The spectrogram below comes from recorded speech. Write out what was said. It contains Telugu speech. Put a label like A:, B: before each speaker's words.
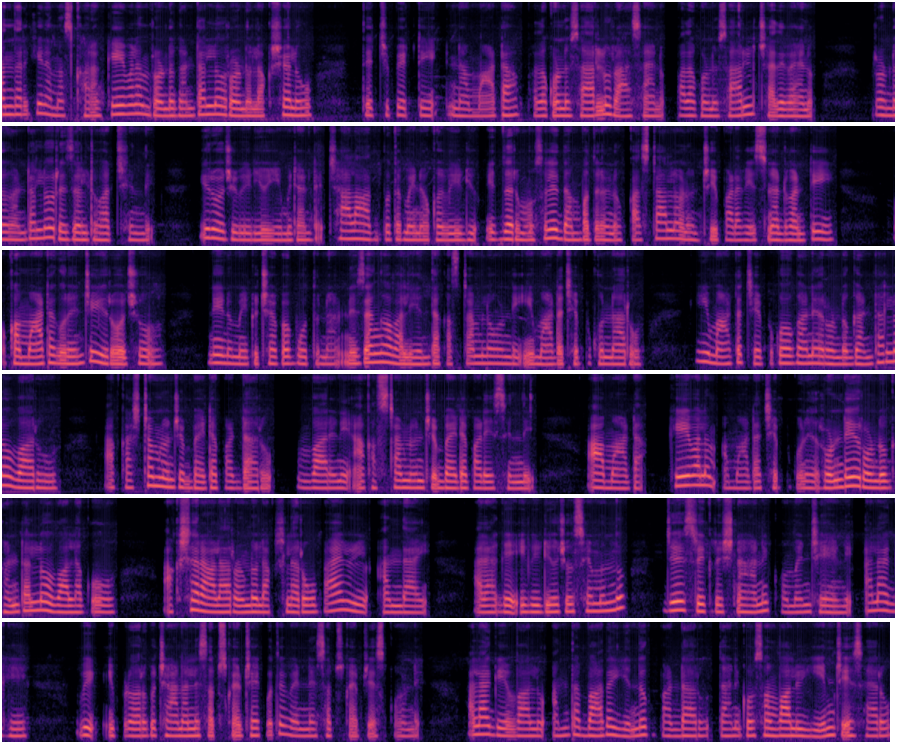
A: అందరికీ నమస్కారం. కేవలం రెండు గంటల్లో రెండు లక్షలు తెచ్చిపెట్టి నా మాట పదకొండు సార్లు రాశాను. పదకొండు సార్లు చదివాను. రెండు గంటల్లో రిజల్ట్ వచ్చింది. ఈరోజు వీడియో ఏమిటంటే చాలా అద్భుతమైన ఒక వీడియో. ఇద్దరు ముసలి దంపతులను కష్టాల్లో నుంచి పడవేసినటువంటి ఒక మాట గురించి ఈరోజు నేను మీకు చెప్పబోతున్నాను. నిజంగా వాళ్ళు ఎంత కష్టంలో ఉండి ఈ మాట చెప్పుకున్నారు? ఈ మాట చెప్పుకోగానే రెండు గంటల్లో వారు ఆ కష్టం నుంచి బయటపడ్డారు. వారిని ఆ కష్టం నుంచి బయటపడేసింది. ఆ మాట కేవలం ఆ మాట చెప్పుకుని రెండే రెండు గంటల్లో వాళ్ళకు అక్షరాల రెండు లక్షల రూపాయలు అందాయి. అలాగే ఈ వీడియో చూసే ముందు జై శ్రీకృష్ణ అని కామెంట్ చేయండి. అలాగే ఇప్పటివరకు ఛానల్ని సబ్స్క్రైబ్ చేయకపోతే వెంటనే సబ్స్క్రైబ్ చేసుకోండి. అలాగే వాళ్ళు అంత బాధ ఎందుకు పడ్డారు? దానికోసం వాళ్ళు ఏం చేశారు?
